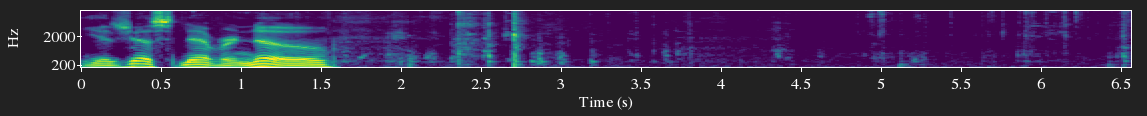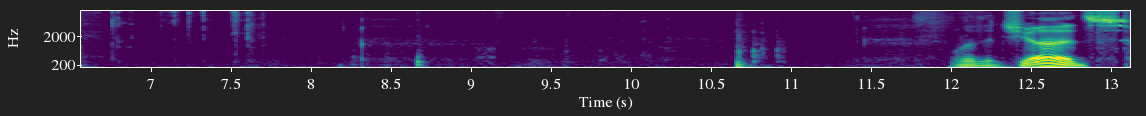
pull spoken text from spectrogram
You just never know. One of the Judds.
